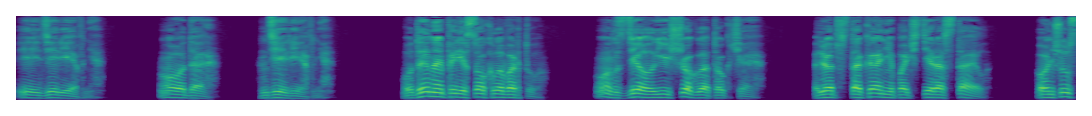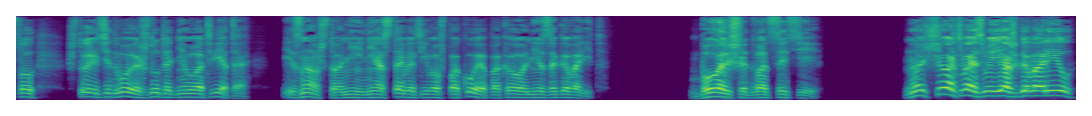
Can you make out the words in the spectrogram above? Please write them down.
и деревня. О да, деревня. У Дэна пересохло во рту. Он сделал еще глоток чая. Лед в стакане почти растаял. Он чувствовал, что эти двое ждут от него ответа, и знал, что они не оставят его в покое, пока он не заговорит. «Больше двадцати!» «Ну, черт возьми, я ж говорил!»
